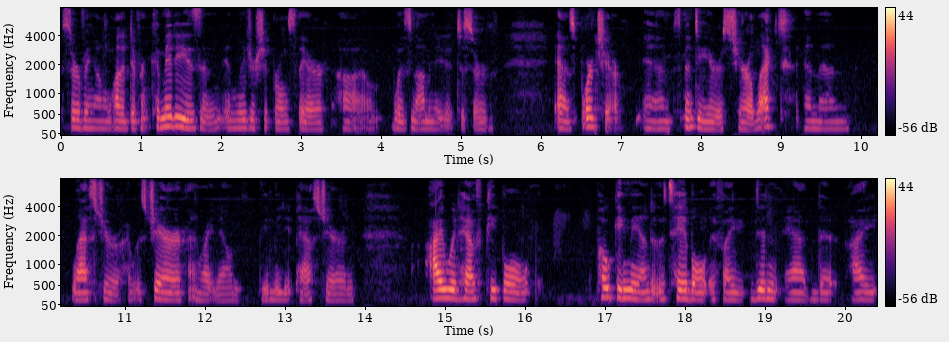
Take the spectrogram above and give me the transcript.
serving on a lot of different committees and in leadership roles there uh, was nominated to serve as board chair and spent a year as chair elect and then last year i was chair and right now i'm the immediate past chair. And I would have people poking me under the table if I didn't add that I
